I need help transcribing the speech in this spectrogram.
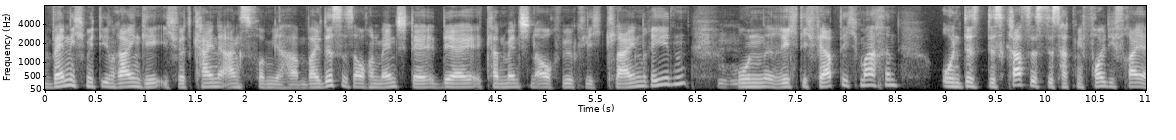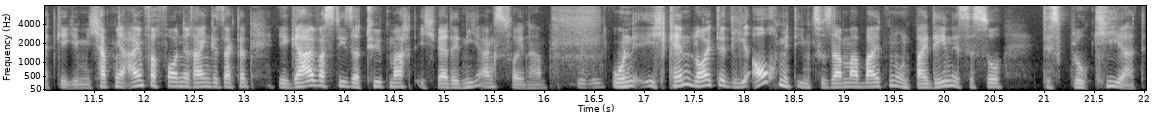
wenn ich mit ihm reingehe, ich werde keine Angst vor mir haben, weil das ist auch ein Mensch, der, der kann Menschen auch wirklich kleinreden mhm. und richtig fertig machen. Und das, das Krasse ist, das hat mir voll die Freiheit gegeben. Ich habe mir einfach vornherein gesagt, egal was dieser Typ macht, ich werde nie Angst vor ihm haben. Mhm. Und ich kenne Leute, die auch mit ihm zusammenarbeiten und bei denen ist es so, das blockiert.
